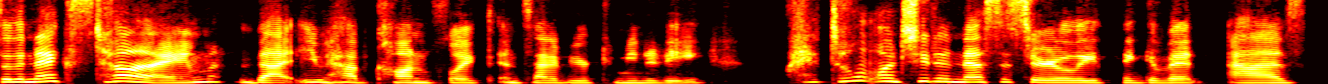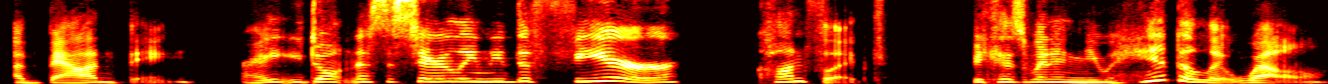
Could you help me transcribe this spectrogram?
So the next time that you have conflict inside of your community, I don't want you to necessarily think of it as a bad thing, right? You don't necessarily need to fear conflict because when you handle it well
